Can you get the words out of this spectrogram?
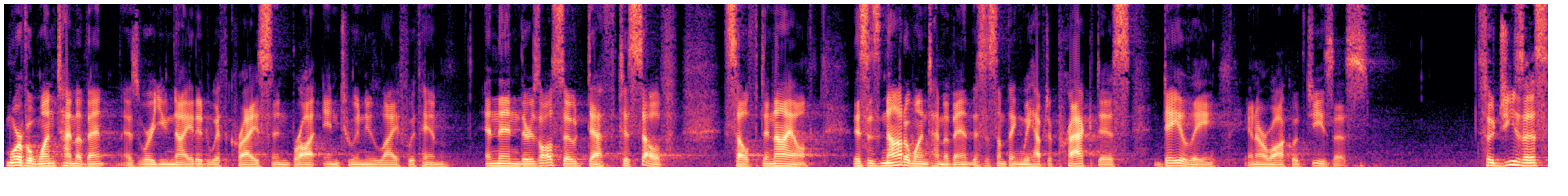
more of a one time event as we're united with Christ and brought into a new life with him. And then there's also death to self, self denial. This is not a one time event. This is something we have to practice daily in our walk with Jesus. So, Jesus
